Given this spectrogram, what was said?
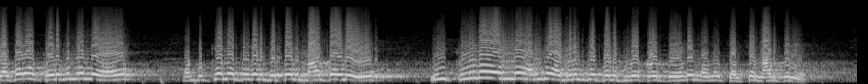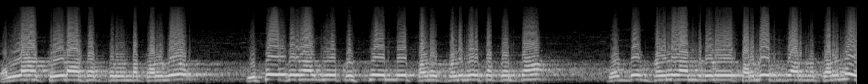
ದಸರಾ ಕಳೆದ ಮೇಲೆ ನಮ್ಮ ಮುಖ್ಯಮಂತ್ರಿಗಳ ಜೊತೆಲಿ ಮಾತಾಡಿ, ಈ ಕ್ರೀಡೆಯನ್ನು ಹಂಗೆ ಅಭಿವೃದ್ಧಿ ಪಡಿಸಬೇಕು ಅಂತ ಹೇಳಿ ನಾನು ಚರ್ಚೆ ಮಾಡ್ತೀನಿ. ಎಲ್ಲ ಕ್ರೀಡಾಸಕ್ತರಿಂದ ಕರೆದು, ವಿಶೇಷವಾಗಿ ಕುಸ್ತಿಯಲ್ಲಿ ಪಡೆ, ಪಡೆದಿರ್ತಕ್ಕಂಥ ದೊಡ್ಡ ದೊಡ್ಡ ಪೈಲ್ವಾನ್ಗಳು ತರಬೇತಿದಾರನ್ನು ಕರೆದು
